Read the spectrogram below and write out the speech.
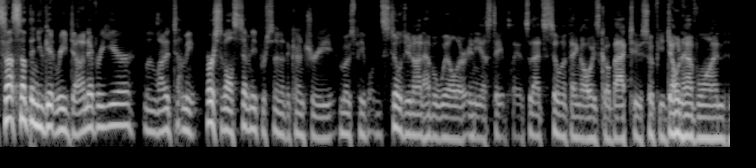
it's not something you get redone every year. A lot of time, I mean, first of all, 70% of the country, most people still do not have a will or any estate plan. So that's still the thing I always go back to. So if you don't have one,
